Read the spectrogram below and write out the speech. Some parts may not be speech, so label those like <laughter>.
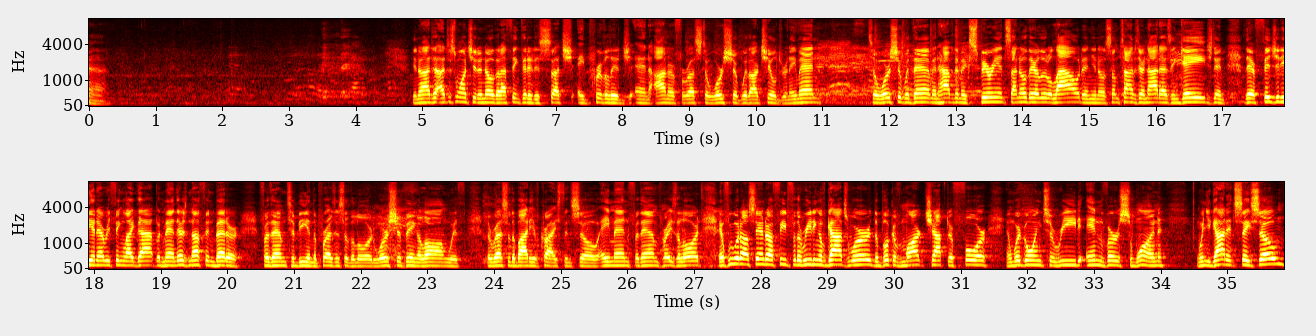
<laughs> You know, I, I, just want you to know that I think that it is such a privilege and honor for us to worship with our children. Amen. Amen. To worship with them and have them experience. I know they're a little loud and, you know, sometimes they're not as engaged and they're fidgety and everything like that. But man, there's nothing better for them to be in the presence of the Lord, worshiping along with the rest of the body of Christ. And so, amen for them. Praise the Lord. If we would all stand our feet for the reading of God's word, the book of Mark, chapter 4, and we're going to read in verse 1. When you got it, say so.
